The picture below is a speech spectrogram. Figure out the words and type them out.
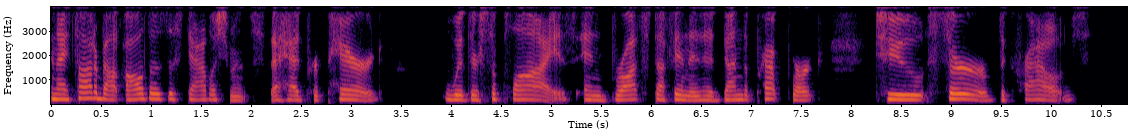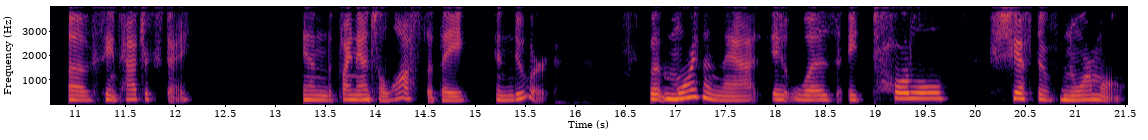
And I thought about all those establishments that had prepared with their supplies and brought stuff in and had done the prep work to serve the crowds of St. Patrick's Day and the financial loss that they endured. But more than that, it was a total shift of normal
